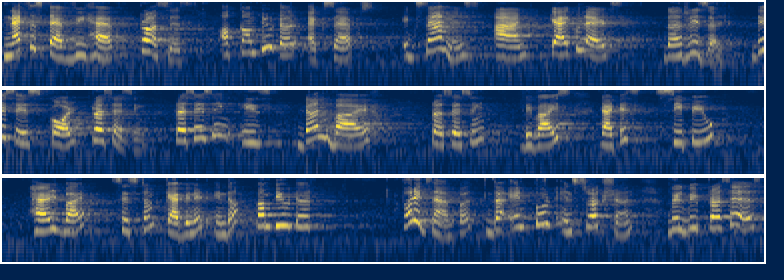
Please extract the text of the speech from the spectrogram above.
Next step we have process. A computer accepts, examines and calculates the result. This is called processing. Processing is done by processing device that is CPU held by system cabinet in the computer. For example, the input instruction will be processed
